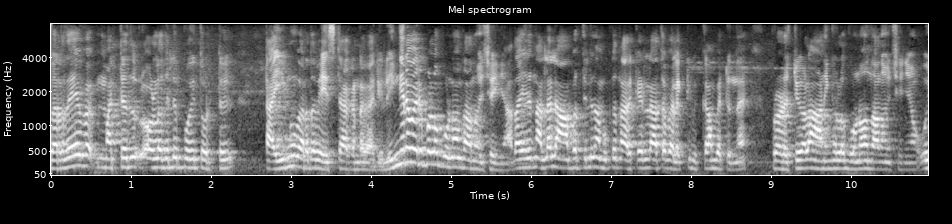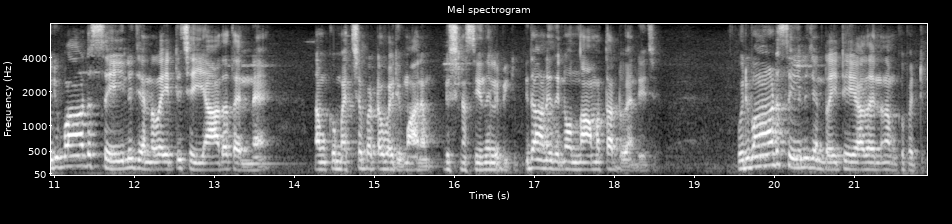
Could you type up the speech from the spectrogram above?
വെറുതെ മറ്റത് ഉള്ളതിൽ പോയി തൊട്ട് ടൈം വെറുതെ വേസ്റ്റ് ആക്കേണ്ട കാര്യമില്ല. ഇങ്ങനെ വരുമ്പോഴുള്ള ഗുണം എന്താണെന്ന് വെച്ച് കഴിഞ്ഞാൽ അതായത് നല്ല ലാഭത്തിൽ നമുക്ക് തരക്കേടില്ലാത്ത വിലയ്ക്ക് വിൽക്കാൻ പറ്റുന്ന പ്രൊഡക്റ്റുകളാണെങ്കിലുള്ള ഗുണം എന്താണെന്ന് വെച്ച് കഴിഞ്ഞാൽ ഒരുപാട് സെയിൽ ജനറേറ്റ് ചെയ്യാതെ തന്നെ നമുക്ക് മെച്ചപ്പെട്ട വരുമാനം ബിസിനസ്സിൽ നിന്ന് ലഭിക്കും. ഇതാണ് ഇതിന്റെ ഒന്നാമത്തെ അഡ്വാന്റേജ് ഒരുപാട് സെയിൽ ജനറേറ്റ് ചെയ്യാതെ തന്നെ നമുക്ക് പറ്റും.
